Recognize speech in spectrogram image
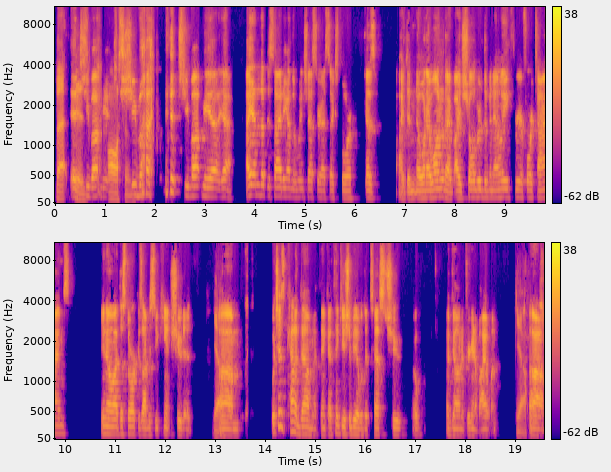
That And is she bought me awesome. She bought she bought me uh yeah. I ended up deciding on the Winchester SX4 because I didn't know what I wanted. I, I shouldered the Benelli three or four times, you know, at the store because obviously you can't shoot it. yeah. Um, which is kind of dumb. I think. I think you should be able to test shoot a, a gun if you're going to buy one. yeah. Um,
